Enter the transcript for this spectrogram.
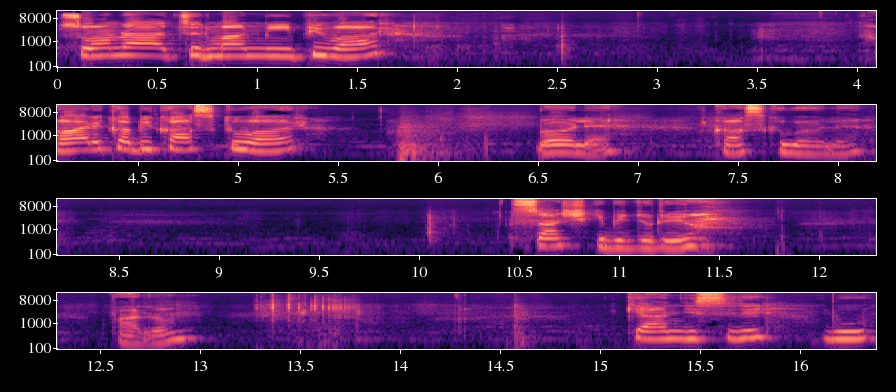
Sonra tırmanma ipi var. Harika bir kaskı var. Böyle. Kaskı böyle. Saç gibi duruyor. Pardon. Kendisi bu.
